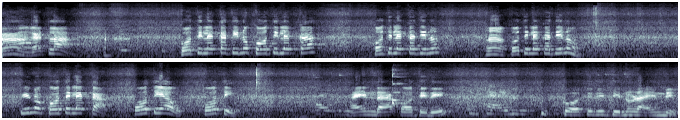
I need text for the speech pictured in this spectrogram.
ఆ, గట్లా. కోతి లెక్క తిను కోతి లెక్క. కోతి లెక్క తిను. ఆ, కోతి లెక్క తిను. తిను కోతి లెక్క. కోతి అవు కోతి. అయింది. కోతిది. కోతిది తినుడు అయింది.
